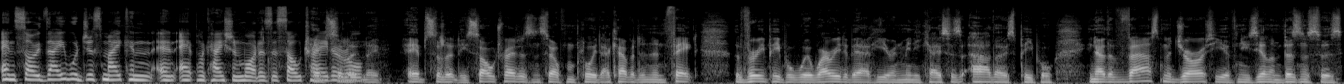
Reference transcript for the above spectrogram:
And so they would just make an, an application, what, as a sole trader? Absolutely. Or? Absolutely. Sole traders and self employed are covered. And in fact, the very people we're worried about here in many cases are those people. You know, the vast majority of New Zealand businesses,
